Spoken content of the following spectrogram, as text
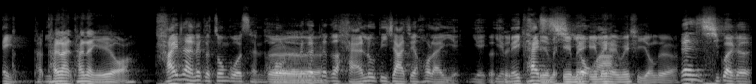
哎，台台南台南也有啊，台南那个中国城后那个那个海岸路地下街后来也也也没开始启用啊，也没也没启用对啊。但是奇怪的，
